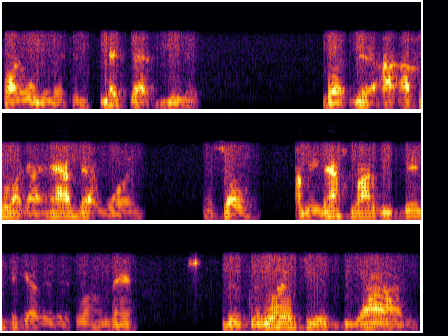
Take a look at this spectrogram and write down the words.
find a woman that can make that unit, but yeah, I, I feel like I have that one, and so I mean that's why we've been together this long, man. The the loyalty is beyond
